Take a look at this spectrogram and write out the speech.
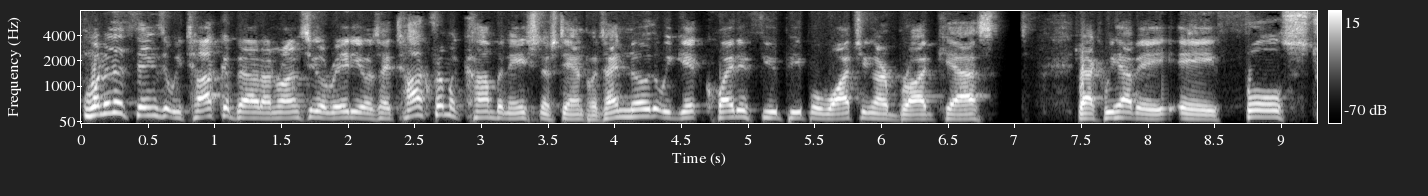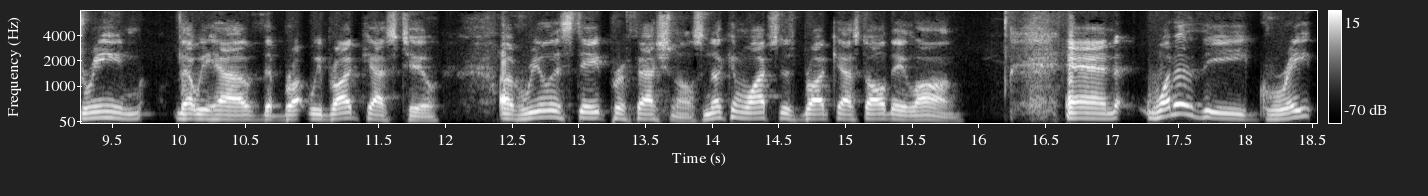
one of the things that we talk about on Ron Siegel Radio is I talk from a combination of standpoints. I know that we get quite a few people watching our broadcast. In fact, we have a, a full stream that we have that we broadcast to of real estate professionals. And they can watch this broadcast all day long. And one of the great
